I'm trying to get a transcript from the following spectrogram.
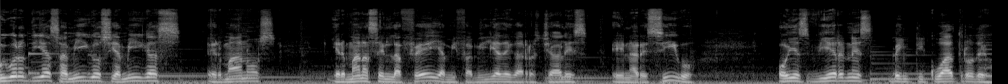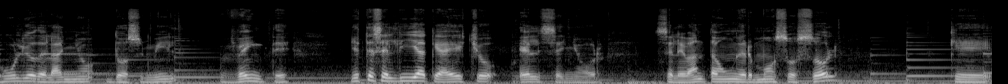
Muy buenos días amigos y amigas, hermanos y hermanas en la fe y a mi familia de Garrochales en Arecibo. Hoy es viernes 24 de julio del año 2020 y este es el día que ha hecho el Señor. Se levanta un hermoso sol que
